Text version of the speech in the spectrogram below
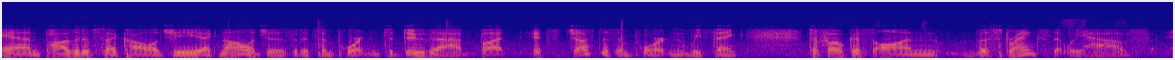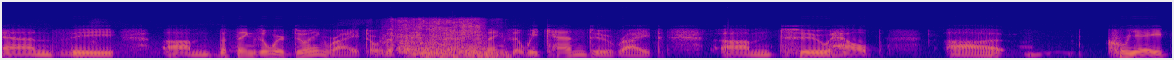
and positive psychology acknowledges that it's important to do that, but it's just as important, we think, to focus on the strengths that we have and the um, the things that we're doing right, or the things that, the things that we can do right um, to help. Uh, create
